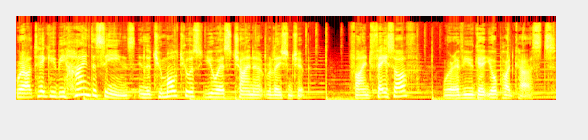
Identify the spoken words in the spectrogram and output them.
where I'll take you behind the scenes in the tumultuous US China relationship. Find Face Off wherever you get your podcasts.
